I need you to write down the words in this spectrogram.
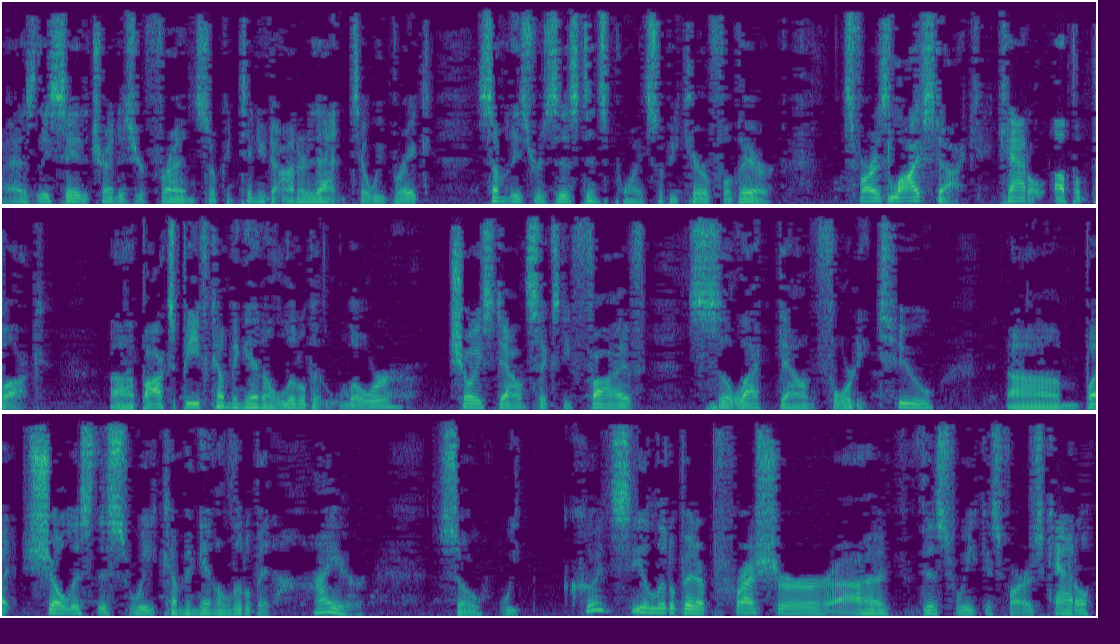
as they say, the trend is your friend. So continue to honor that until we break some of these resistance points. So be careful there. As far as livestock, cattle up a buck. Uh, box beef coming in a little bit lower. Choice down 65. Select down 42. Um, but show list this week coming in a little bit higher. So we could see a little bit of pressure uh, this week as far as cattle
